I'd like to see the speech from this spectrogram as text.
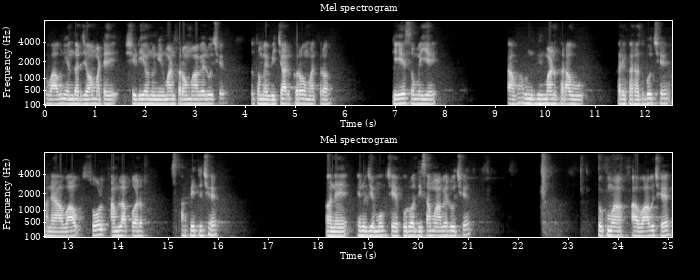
વાવની અંદર જવા માટે સીડીઓનું નિર્માણ કરવામાં આવેલું છે. તો તમે વિચાર કરો માત્ર કે એ સમયે આ વાવનું નિર્માણ કરાવવું ખરેખર અદ્ભુત છે અને આ વાવ સોળ થાંભલા પર સ્થાપિત છે. અને એનું જે મુખ છે એ પૂર્વ દિશામાં આવેલું છે. ટૂંકમાં આ વાવ છે.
